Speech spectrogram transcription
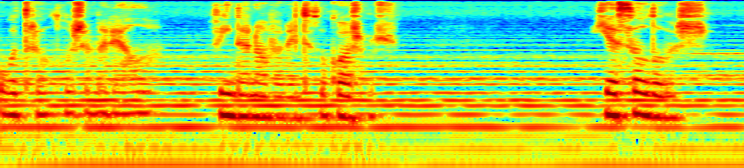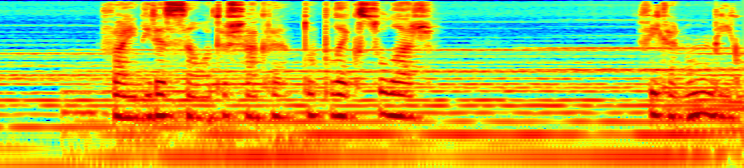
outra luz amarela vinda novamente do cosmos. E essa luz vai em direção ao teu chakra do plexo solar. Fica no umbigo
